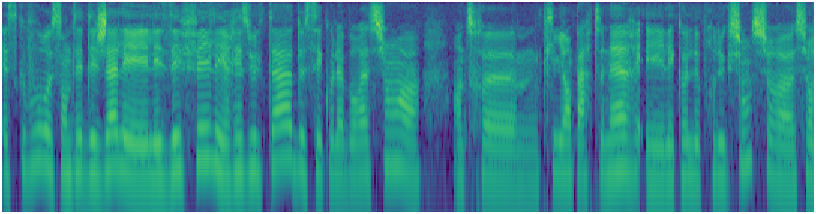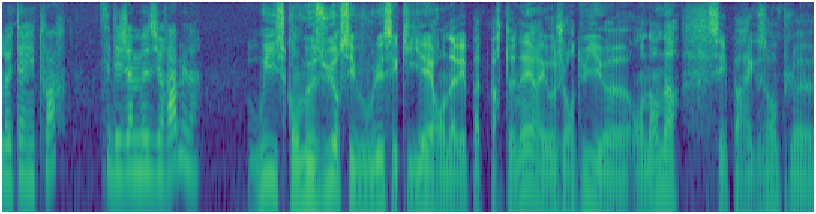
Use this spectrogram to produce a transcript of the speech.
Est-ce que vous ressentez déjà les, effets, les résultats de ces collaborations euh, entre euh, clients partenaires et l'école de production sur, euh, sur le territoire? C'est déjà mesurable? Oui, ce qu'on mesure, si vous voulez, c'est qu'hier, on n'avait pas de partenaire et aujourd'hui, euh, on en a. C'est par exemple euh,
